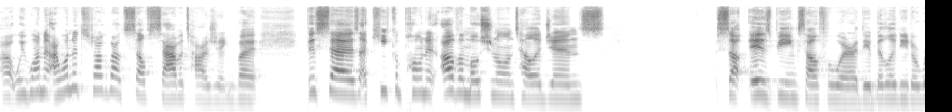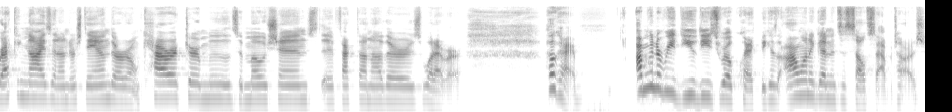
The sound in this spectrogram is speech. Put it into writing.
uh, we wanted i wanted to talk about self-sabotaging but this says a key component of emotional intelligence so, is being self-aware the ability to recognize and understand our own character moods emotions the effect on others whatever. Okay i'm going to read you these real quick because i want to get into self-sabotage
